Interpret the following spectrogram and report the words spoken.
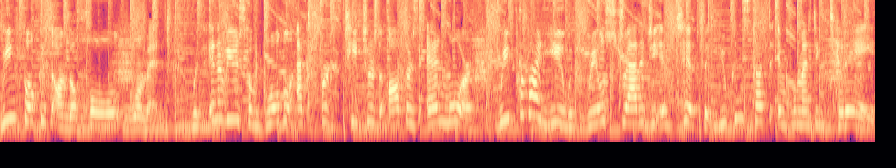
we focus on the whole woman. With interviews from global experts, teachers, authors, and more, we provide you with real strategy and tips that you can start implementing today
